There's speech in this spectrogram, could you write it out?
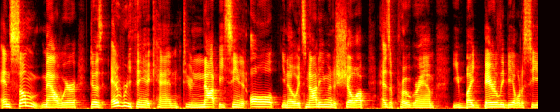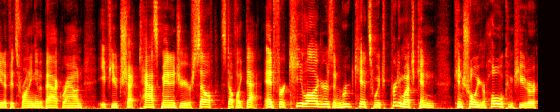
And some malware does everything it can to not be seen at all. You know, it's not even going to show up as a program. You might barely be able to see it if it's running in the background, if you check Task Manager yourself, stuff like that. And for keyloggers and rootkits, which pretty much can control your whole computer,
